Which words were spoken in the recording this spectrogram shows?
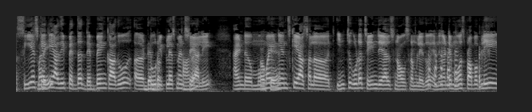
సిఎస్కేకి మరి- అది పెద్ద దెబ్బేం కాదు. టూ? చేయాలి. అండ్ ముంబై. ఇండియన్స్కి అసలు ఇంచు కూడా చేంజ్ చేయాల్సిన అవసరం లేదు. ఎందుకంటే మోస్ట్ ప్రాబబ్లీ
